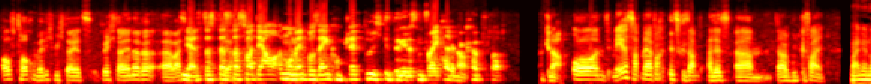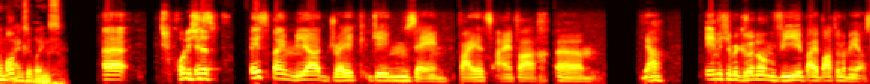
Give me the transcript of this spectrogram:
auftauchen, wenn ich mich da jetzt recht erinnere. Äh, weiß Ja, das, das, das, das war der Moment, wo Zane komplett durchgedreht ist und Drake halt Genau. geköpft hat. Genau. Und nee, das hat mir einfach insgesamt alles ähm, da gut gefallen. Meine Nummer Und- 1 übrigens. Äh, Holy shit. ist, ist bei mir Drake gegen Zane, weil es einfach ähm, ja ähnliche Begründung wie bei Bartholomeus.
